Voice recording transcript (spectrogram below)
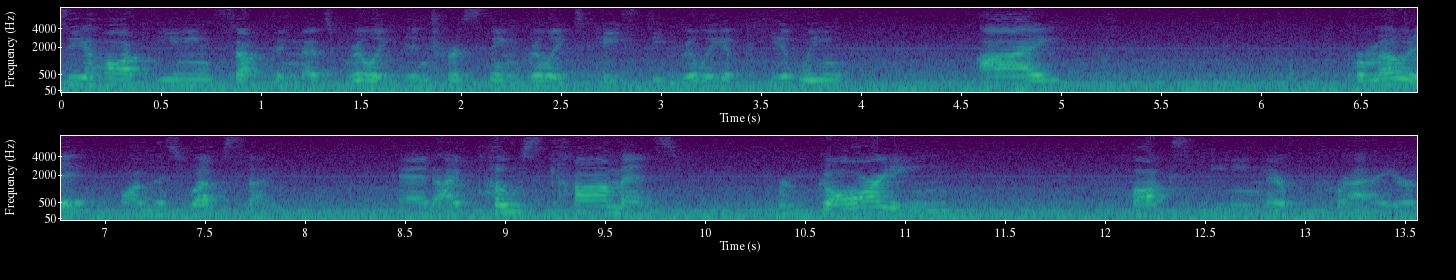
see a hawk eating something that's really interesting, really tasty, really appealing, I promote it on this website, and I post comments regarding hawks eating their prey or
